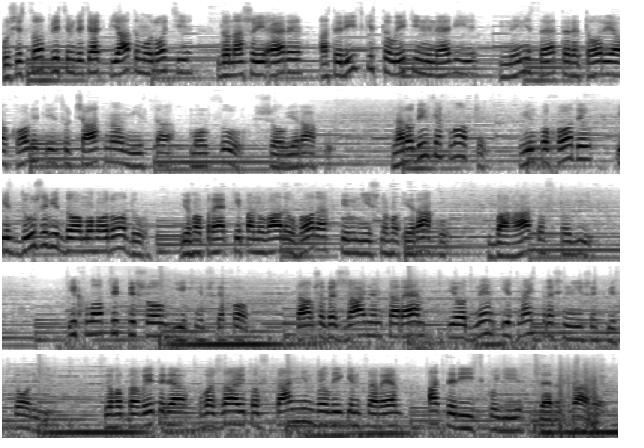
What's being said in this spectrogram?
У 685 році до нашої ери асирійській столиці Ніневії, нині це територія околиці сучасного міста Молсул, що в Іраку. Народився хлопчик. Він походив із дуже відомого роду. Його предки панували в горах північного Іраку багато століть. І хлопчик пішов їхнім шляхом, ставши безжальним царем і одним із найстрашніших в історії. Цього правителя вважають останнім великим царем Ацерійської держави.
